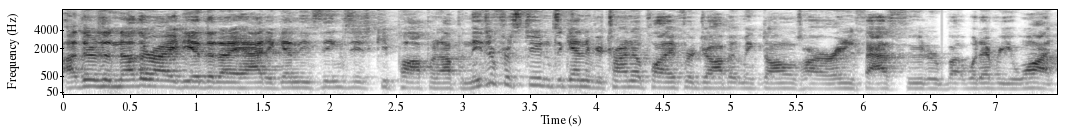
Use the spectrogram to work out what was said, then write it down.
Uh, there's another idea that I had. Again, these things just keep popping up, and these are for students. Again, if you're trying to apply for a job at McDonald's or any fast food or but whatever you want,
